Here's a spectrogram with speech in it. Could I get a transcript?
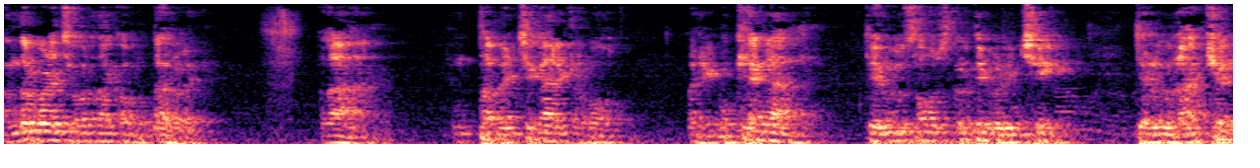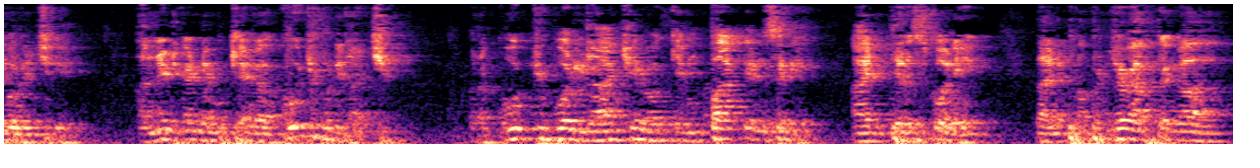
అందరూ కూడా చివరి దాకా ఉంటారు అని. అలా ఇంత మంచి కార్యక్రమం. మరి ముఖ్యంగా తెలుగు సంస్కృతి గురించి తెలుగు నాట్యం గురించి అన్నిటికంటే ముఖ్యంగా కూచిపూడి నాట్యం. మన కూచిపూడి నాట్యం యొక్క ఇంపార్టెన్స్ని ఆయన తెలుసుకొని దాన్ని ప్రపంచవ్యాప్తంగా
